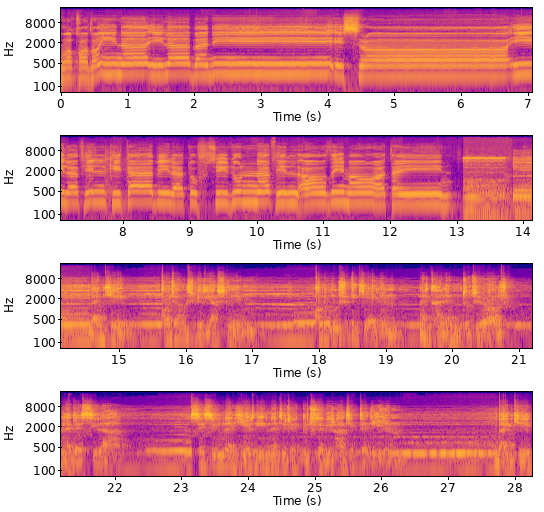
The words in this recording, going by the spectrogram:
وقضينا إلى بني إسرائيل في الكتاب لتفسدن في الأرض مرتين Ben ki kocamış bir yaşlıyım. Kurumuş iki elim ne kalem tutuyor ne de silah. Sesimle yeri inletecek güçte bir hatip de değilim. Ben ki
